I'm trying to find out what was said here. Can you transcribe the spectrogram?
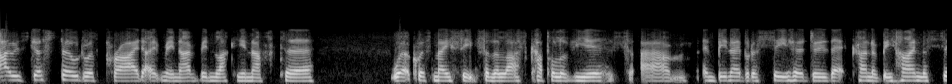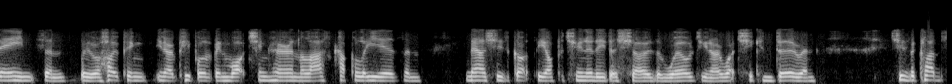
I was just filled with pride. I mean, I've been lucky enough to work with Macey for the last couple of years um, and been able to see her do that kind of behind the scenes. And we were hoping, you know, people have been watching her in the last couple of years and now she's got the opportunity to show the world, you know, what she can do. And she's the club's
